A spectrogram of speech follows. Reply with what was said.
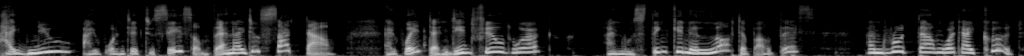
I knew I wanted to say something and I just sat down. I went and did field work and was thinking a lot about this and wrote down what I could.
